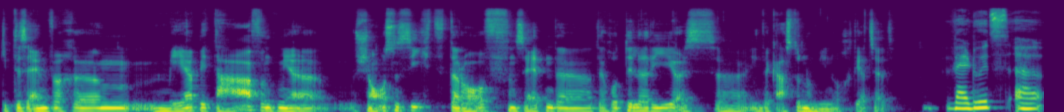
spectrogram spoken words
gibt es einfach ähm, mehr Bedarf und mehr Chancensicht darauf von Seiten der, der Hotellerie als äh, in der Gastronomie noch derzeit. Weil du jetzt äh,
